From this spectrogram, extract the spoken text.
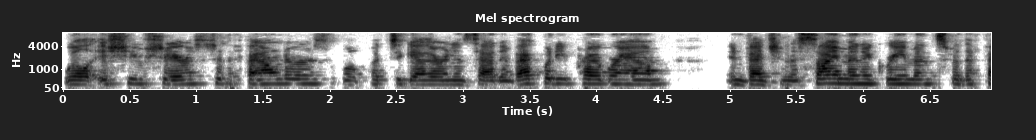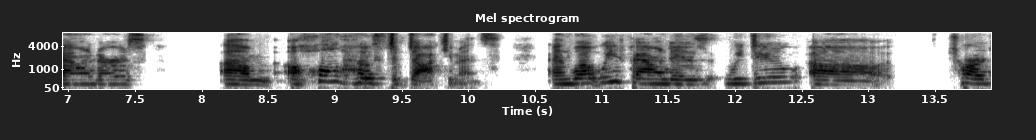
We'll issue shares to the founders. We'll put together an incentive equity program, invention assignment agreements for the founders, um, a whole host of documents. And what we found is we do uh, charge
